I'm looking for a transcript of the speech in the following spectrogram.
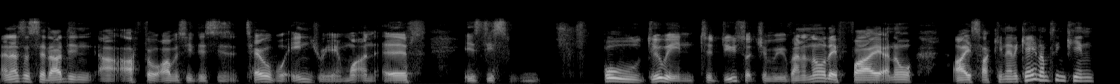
And as I said, I didn't. I, I thought obviously this is a terrible injury, and what on earth is this fool doing to do such a move? And I know they fight. I know ice hockey, and again, I'm thinking.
